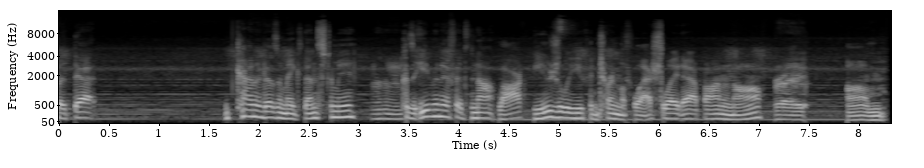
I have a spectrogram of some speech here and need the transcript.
but that kind of doesn't make sense to me Mm-hmm. because even if it's not locked, usually you can turn the flashlight app on and off. Right. Um,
